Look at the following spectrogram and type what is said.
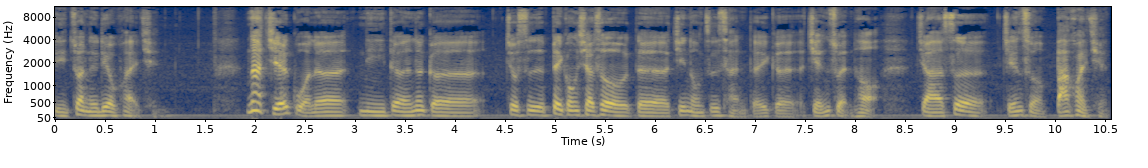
你赚了六块钱。那结果呢？你的那个就是被公销售的金融资产的一个减损哈，假设减损八块钱。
